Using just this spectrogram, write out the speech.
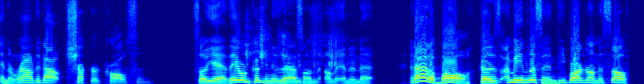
and to round it out, Chucker Carlson. So yeah, they were cooking his ass on on the internet, and I had a ball because I mean, listen, he brought it on himself,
